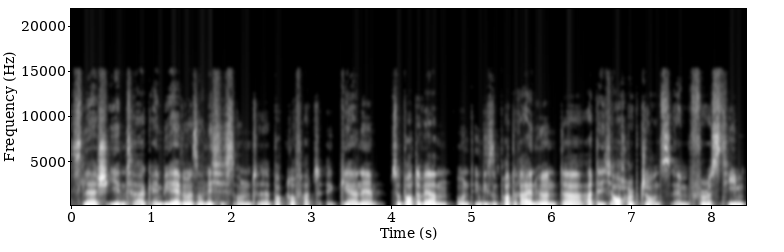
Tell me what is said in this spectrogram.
slash jeden Tag NBA, wenn man es noch nicht ist und äh, Bock drauf hat, gerne Supporter werden und in diesen Pod reinhören. Da hatte ich auch Herb Jones im First Team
